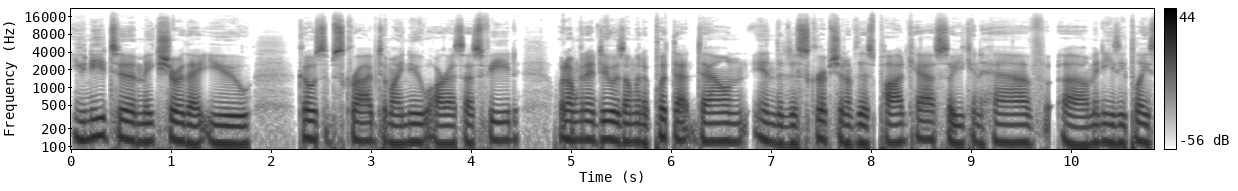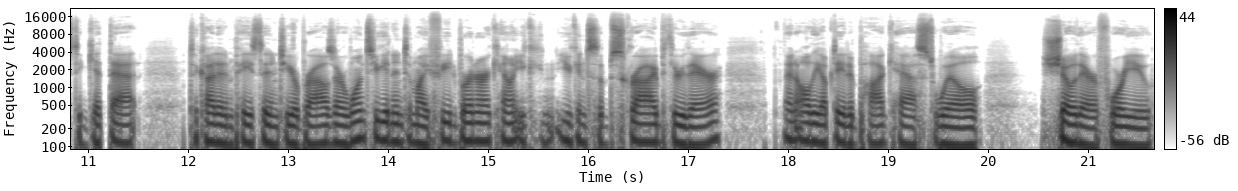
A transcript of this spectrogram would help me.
you need to make sure that you go subscribe to my new RSS feed. What I'm going to do is I'm going to put that down in the description of this podcast so you can have um, an easy place to get that to cut it and paste it into your browser. Once you get into my FeedBurner account, you can you can subscribe through there, and all the updated podcasts will show there for you.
